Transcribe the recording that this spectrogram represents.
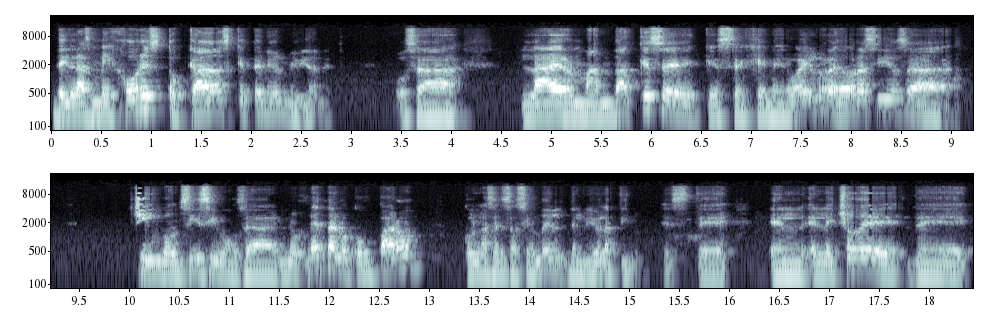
de las mejores tocadas que he tenido en mi vida, neta. O sea, la hermandad que se, que se generó ahí alrededor así, o sea, chingoncísimo. O sea, no, neta, lo comparo con la sensación del, del video latino. Este, el, hecho de,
